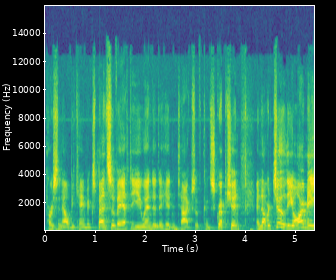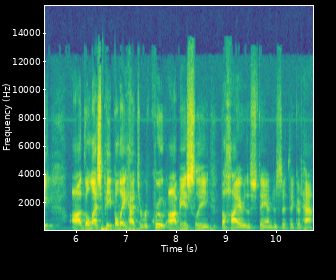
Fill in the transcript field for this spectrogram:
Personnel became expensive after you ended the hidden tax of conscription. And number two, the Army uh, the less people they had to recruit, obviously, the higher the standards that they could have.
